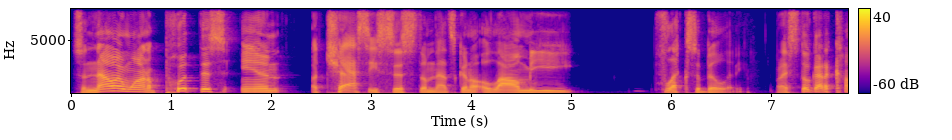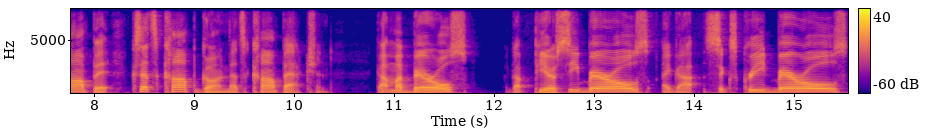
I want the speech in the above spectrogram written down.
So now I want to put this in a chassis system that's going to allow me flexibility but I still got to comp it because that's a comp gun. That's a comp action. Got my barrels. I got PRC barrels. I got six Creed barrels.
